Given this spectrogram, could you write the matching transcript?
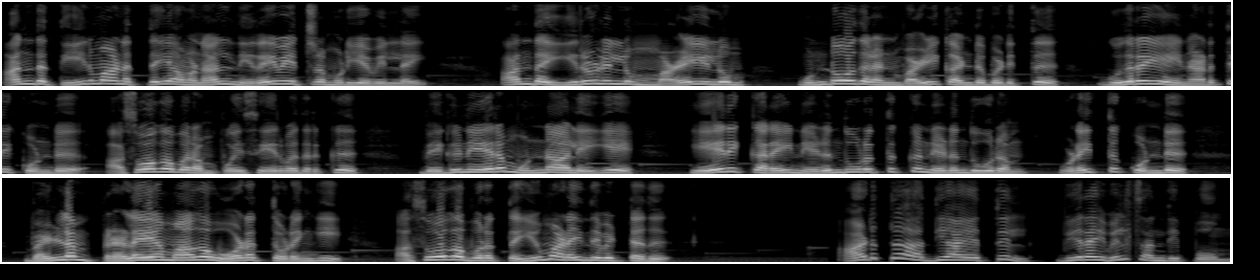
அந்த தீர்மானத்தை அவனால் நிறைவேற்ற முடியவில்லை. அந்த இருளிலும் மழையிலும் குண்டோதரன் வழி கண்டுபிடித்து குதிரையை நடத்தி கொண்டு அசோகபுரம் போய் சேர்வதற்கு வெகுநேரம் முன்னாலேயே ஏரிக்கரை நெடுந்தூரத்துக்கு நெடுந்தூரம் உடைத்து கொண்டு வெள்ளம் பிரளயமாக ஓடத் தொடங்கி அசோகபுரத்தையும் அடைந்துவிட்டது. அடுத்த அத்தியாயத்தில் விரைவில் சந்திப்போம்.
